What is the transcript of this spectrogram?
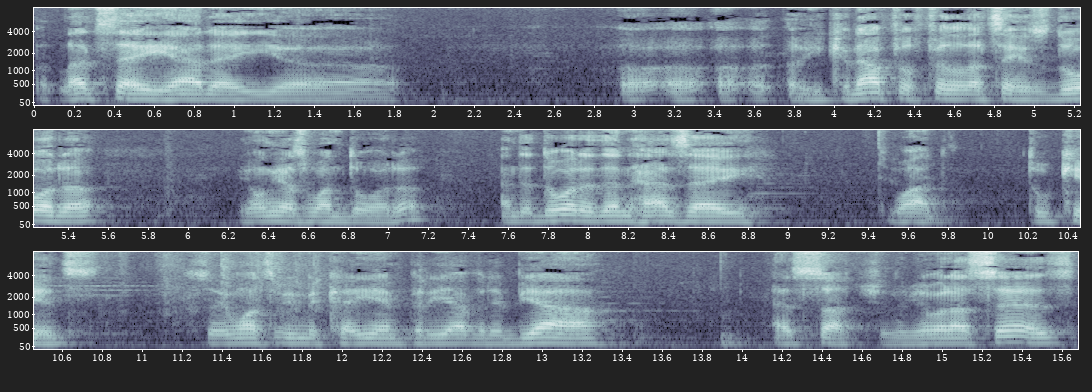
but let's say he had a, uh, uh, uh, he cannot fulfill, let's say his daughter, he only has one daughter, and the daughter then has a, what, two kids, so he wants to be Mekayim B'Ribiyah as such. And the Gemara says,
